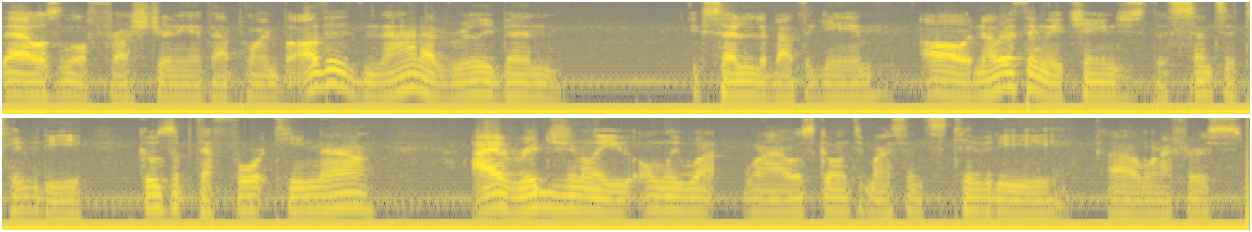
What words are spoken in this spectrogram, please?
that was a little frustrating at that point. But other than that, I've really been excited about the game. Oh, another thing they changed is the sensitivity it goes up to 14 now. I originally only went when I was going through my sensitivity uh, when I first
